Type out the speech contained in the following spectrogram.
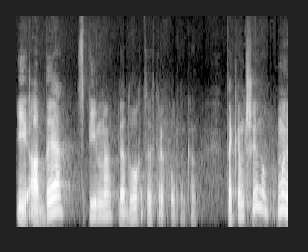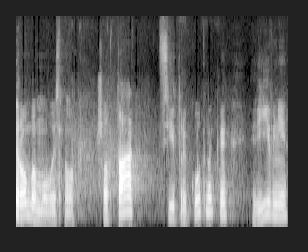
і АД спільна для двох цих трикутників. Таким чином, ми робимо висновок, що так, ці трикутники рівні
